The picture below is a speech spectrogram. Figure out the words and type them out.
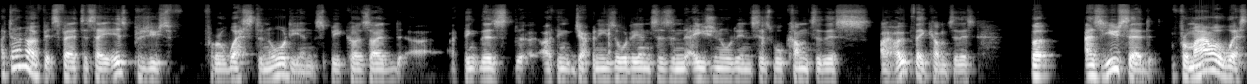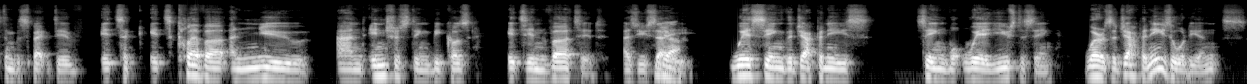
i don't know if it's fair to say it is produced for a western audience because i i think there's i think japanese audiences and asian audiences will come to this. I hope they come to this. But as you said from our western perspective it's a it's clever and new and interesting because it's inverted as you say. Yeah. we're seeing the japanese seeing what we're used to seeing. Whereas a japanese audience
